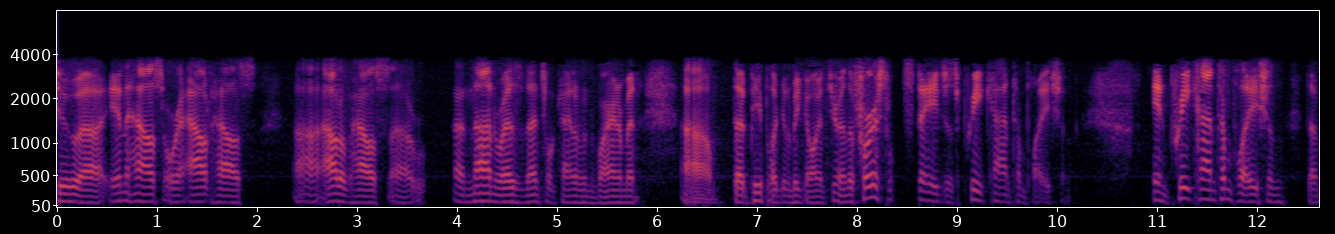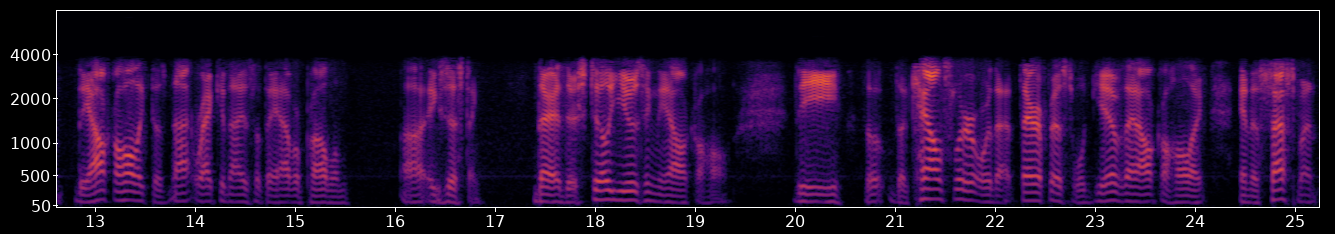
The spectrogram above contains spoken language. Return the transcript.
to a in-house or out-house, uh, out-of-house uh, a non-residential kind of environment um, that people are going to be going through. And the first stage is pre-contemplation. In pre-contemplation, the the alcoholic does not recognize that they have a problem uh, existing. They're they're still using the alcohol. The the the counselor or that therapist will give that alcoholic an assessment,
